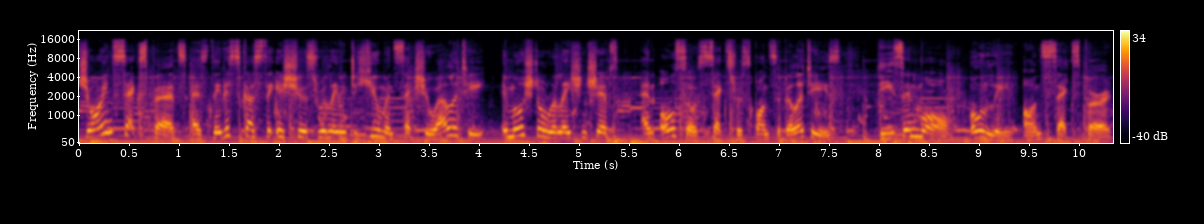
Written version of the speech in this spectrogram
Join sexperts as they discuss the issues relating to human sexuality, emotional relationships, and also sex responsibilities. These and more only on Sexpert.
